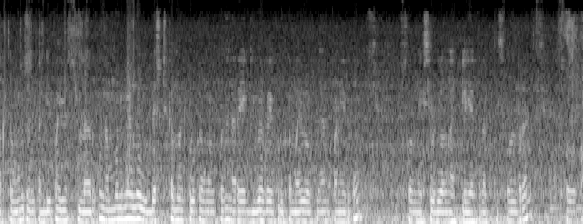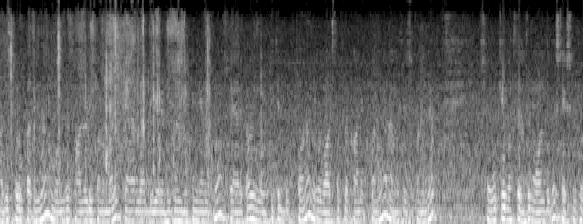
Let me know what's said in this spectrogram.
மற்றவங்களுக்கு அது கண்டிப்பாக யூஸ்ஃபுல்லாக இருக்கும். நம்மளுமே வந்து ஒரு பெஸ்ட் கமெண்ட் கொடுக்குறவங்களுக்கு வந்து நிறைய கிவ் அவே கொடுக்குற மாதிரி ஒரு பிளான் பண்ணியிருக்கோம். ஸோ நெக்ஸ்ட் வீடியோவில் நான் கிளியர் அதை பற்றி சொல்கிறேன் ஸோ அதுக்கப்புறம் பார்த்தீங்கன்னா நம்ம வந்து ஆல்ரெடி சொன்ன மாதிரி கேரளா டிஆர் டிசைன் புக்கிங் எடுக்கிறோம் ஸோ யாருக்காவது உங்களுக்கு டிக்கெட் புக் பண்ணால் நீங்கள் வாட்ஸ்அப்பில் கான்டெக்ட் பண்ணுங்கள் நான் மெசேஜ் பண்ணுங்கள் ஸோ ஓகே பாக்ஸ் எடுத்து ஆல் தி பெஸ்ட் நெக்ஸ்ட்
